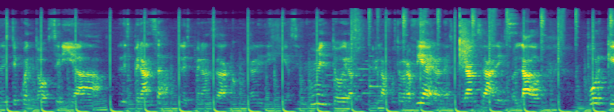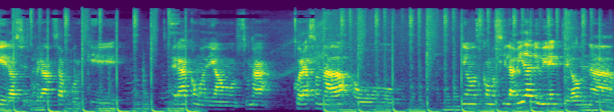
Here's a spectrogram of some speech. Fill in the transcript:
de este cuento sería la esperanza. La esperanza, como ya les dije hace un momento, era la fotografía, era la esperanza del soldado. porque era su esperanza? Porque era como, digamos, una corazonada o, digamos, como si la vida le hubiera entregado una,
